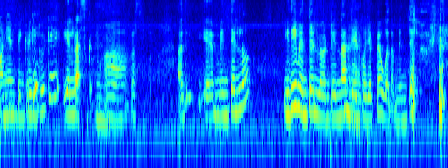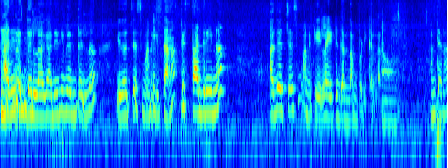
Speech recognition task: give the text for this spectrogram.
onion pink పింక్కి ఎల్లో అది మెంతెల్లో ఇది మెంతెల్లో అంటే ఇందాక దేనికో చెప్పావు కదా మెంతెల్లో అది మెంతెల్లో కాదు ఇది మెంతెల్లో. ఇది వచ్చేసి మనకి పిస్తానా? పిస్తా గ్రీన్. అది వచ్చేసి మనకి లైట్ గంధం పొడి కలర్. అంతేనా?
